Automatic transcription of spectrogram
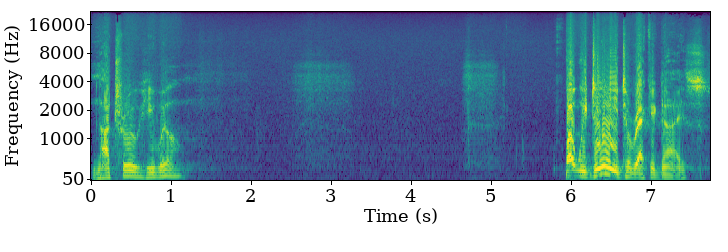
Not true, He will. But we do need to recognize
